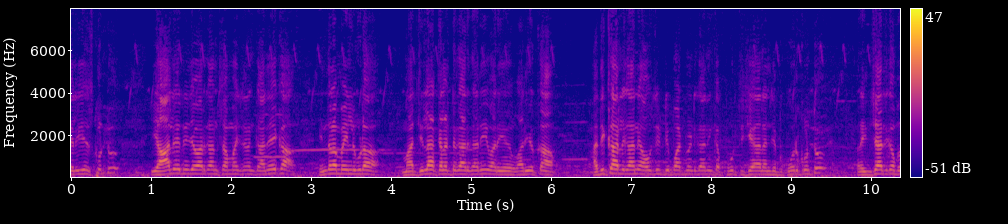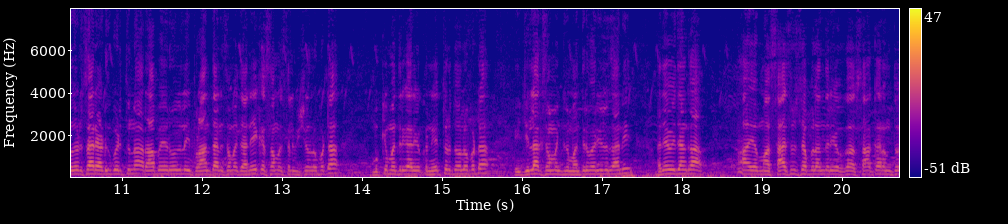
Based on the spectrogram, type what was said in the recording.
తెలియజేసుకుంటూ ఈ ఆలయ నియోజకవర్గానికి సంబంధించిన అనేక ఇంద్రమైన్లు కూడా మా జిల్లా కలెక్టర్ గారు కానీ వారి వారి యొక్క అధికారులు కానీ హౌసింగ్ డిపార్ట్మెంట్ కానీ ఇంకా పూర్తి చేయాలని చెప్పి కోరుకుంటూ మరి ఇన్ఛార్జ్గా మొదటిసారి అడుగు పెడుతున్నా రాబోయే రోజులు ఈ ప్రాంతానికి సంబంధించిన అనేక సమస్యల విషయంలో పట్ల ముఖ్యమంత్రి గారి యొక్క నేతృత్వంలో పట్ల ఈ జిల్లాకు సంబంధించిన మంత్రివర్యులు కానీ అదేవిధంగా మా శాసనసభ్యులందరి యొక్క సహకారంతో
